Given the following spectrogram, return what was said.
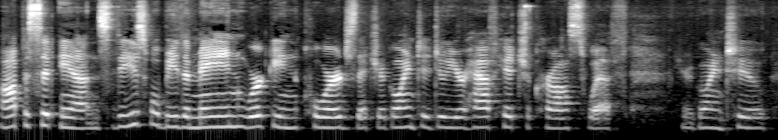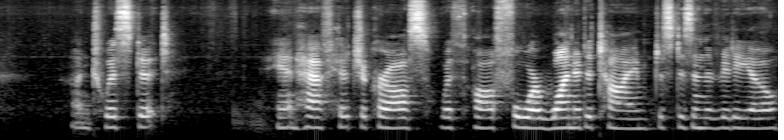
opposite ends. These will be the main working cords that you're going to do your half hitch across with. You're going to untwist it and half hitch across with all four one at a time, just as in the video,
